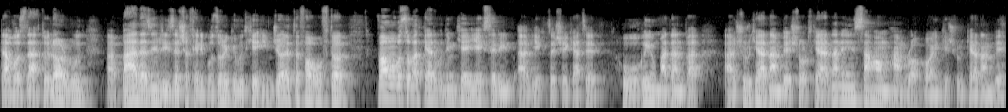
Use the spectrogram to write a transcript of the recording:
12 دلار بود بعد از این ریزش خیلی بزرگی بود که اینجا اتفاق افتاد و ما با صحبت کرده بودیم که یک سری یک شرکت حقوقی اومدن و شروع کردن به شورت کردن این سهام همراه با اینکه شروع کردن به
